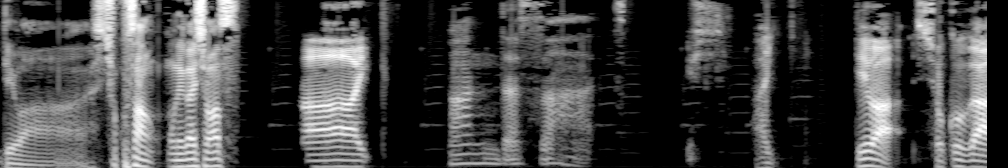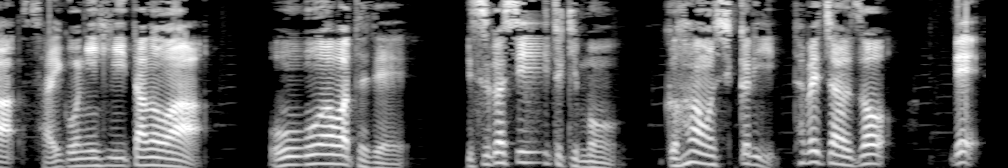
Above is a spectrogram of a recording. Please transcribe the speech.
では、ショコさん、お願いします。はーい。パンダサーツ。よし。はい。では、ショコが最後に引いたのは、大慌てで、忙しい時もご飯をしっかり食べちゃうぞ。で、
